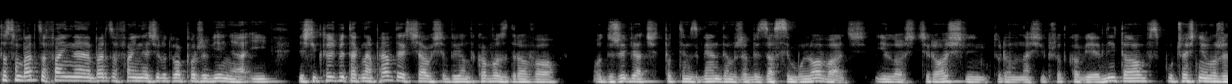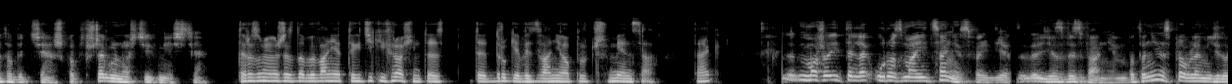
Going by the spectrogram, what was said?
To są bardzo fajne, bardzo fajne źródła pożywienia i jeśli ktoś by tak naprawdę chciał się wyjątkowo zdrowo odżywiać pod tym względem, żeby zasymulować ilość roślin, którą nasi przodkowie jedli, to współcześnie może to być ciężko, w szczególności w mieście. Rozumiem, że zdobywanie tych dzikich roślin to jest te drugie wyzwanie oprócz mięsa, tak? Może i tyle urozmaicenie swojej diety jest wyzwaniem, bo to nie jest problem iść do,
